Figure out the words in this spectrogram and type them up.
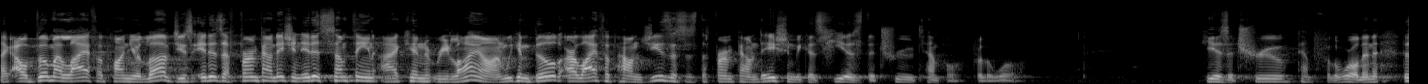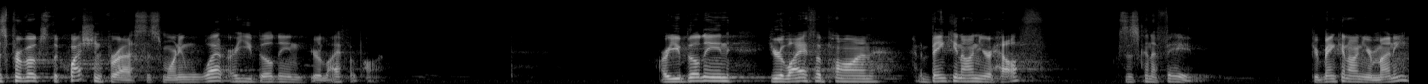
Like, I will build my life upon your love, Jesus. It is a firm foundation. It is something I can rely on. We can build our life upon Jesus as the firm foundation because he is the true temple for the world. He is a true temple for the world. And this provokes the question for us this morning what are you building your life upon? Are you building your life upon kind of banking on your health? Because it's going to fade. If you're banking on your money,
